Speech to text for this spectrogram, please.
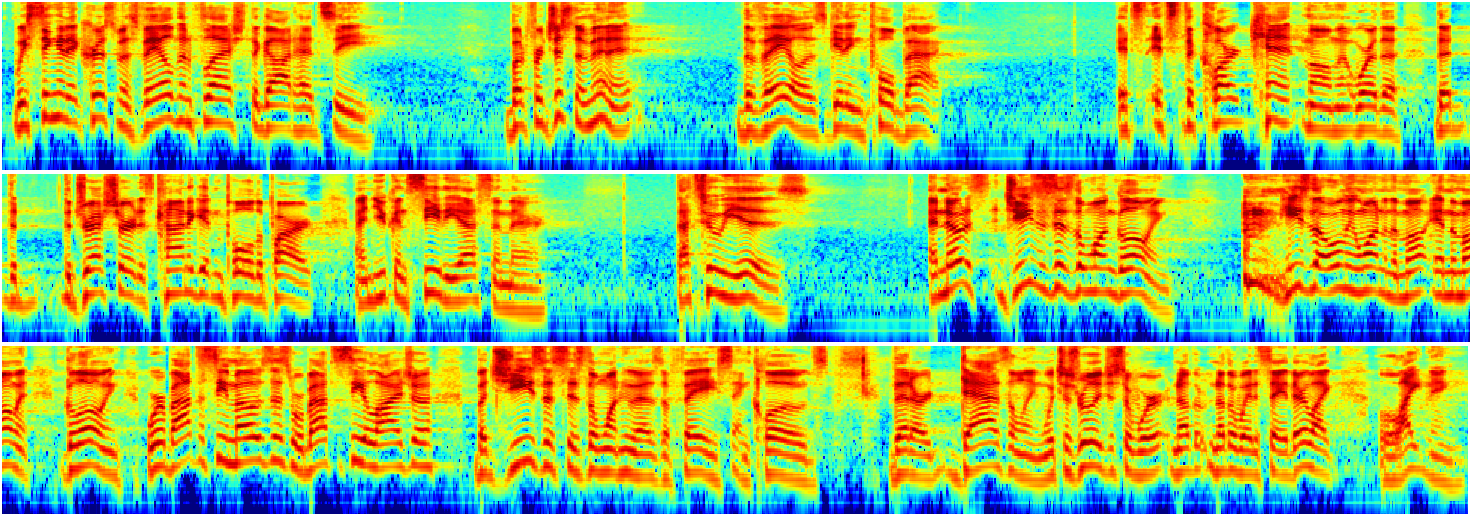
We sing it at Christmas veiled in flesh, the Godhead see. But for just a minute, the veil is getting pulled back. It's, it's the Clark Kent moment where the, the, the, the dress shirt is kind of getting pulled apart and you can see the S in there. That's who he is. And notice, Jesus is the one glowing. He's the only one in the, mo- in the moment glowing. We're about to see Moses, we're about to see Elijah, but Jesus is the one who has a face and clothes that are dazzling, which is really just a word, another, another way to say they're like lightning.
